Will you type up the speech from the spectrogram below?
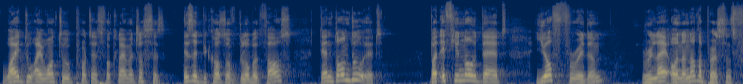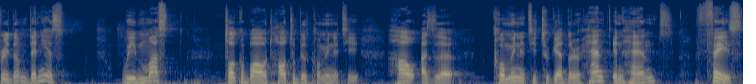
Why do I want to protest for climate justice? Is it because of global south? Then don't do it. But if you know that your freedom rely on another person's freedom, then yes, we must talk about how to build community, how as a community together hand in hand face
